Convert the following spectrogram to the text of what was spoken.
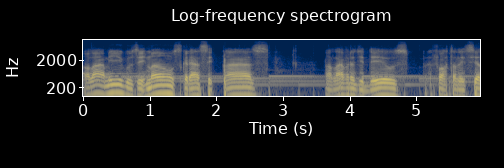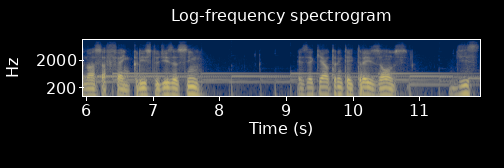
Olá, amigos, irmãos, graça e paz. Palavra de Deus para fortalecer a nossa fé em Cristo diz assim: Ezequiel 33, 11: Diz,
